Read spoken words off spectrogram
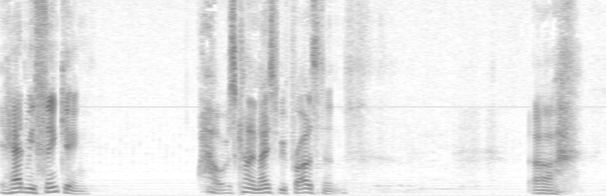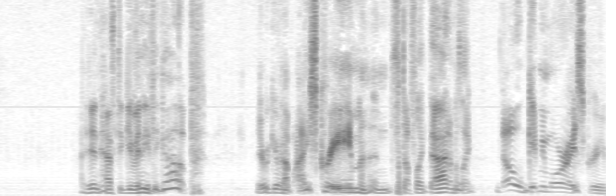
it had me thinking, wow, it was kind of nice to be Protestant. Uh, I didn't have to give anything up. They were giving up ice cream and stuff like that. I was like, no, give me more ice cream,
